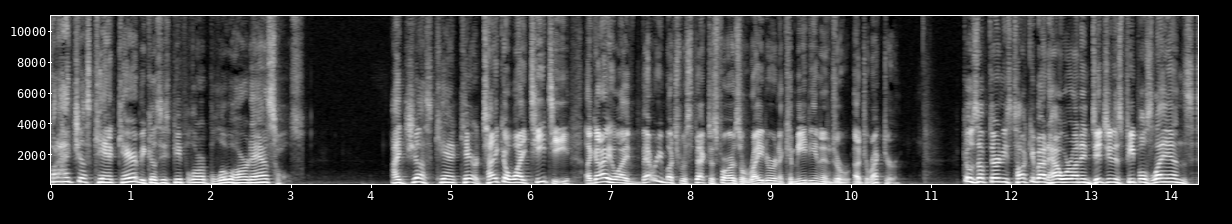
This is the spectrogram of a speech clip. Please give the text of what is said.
but I just can't care because these people are blowhard assholes. I just can't care. Taika Waititi, a guy who I very much respect as far as a writer and a comedian and a, a director, goes up there and he's talking about how we're on indigenous people's lands.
